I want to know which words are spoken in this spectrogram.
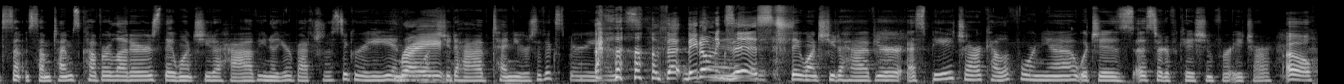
some, sometimes cover letters. They want you to have, you know, your bachelor's degree, and they want you to have ten years of experience. that they don't And exist. They want you to have your SPHR California, which is a certification for HR. Oh.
